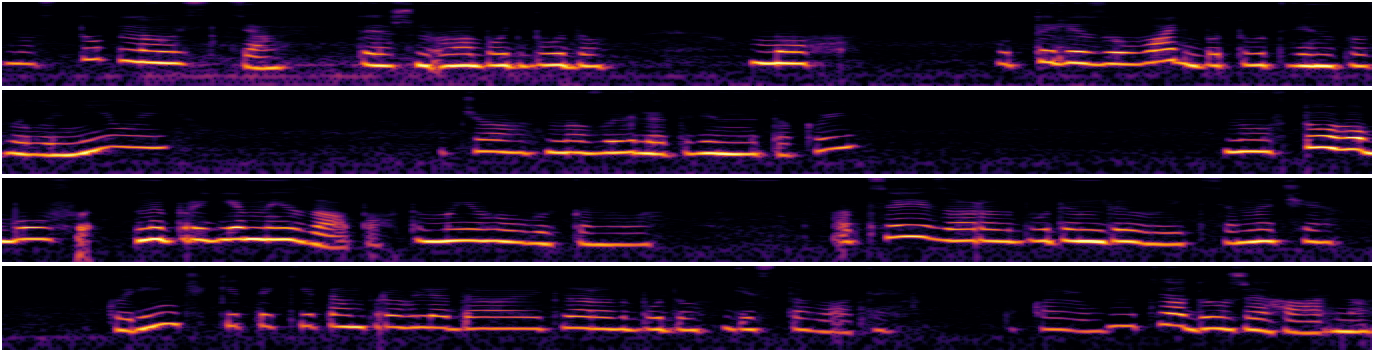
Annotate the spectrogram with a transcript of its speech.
Наступна ось ця. Теж, мабуть, буду мох утилізувати, бо тут він позеленілий. Хоча, на вигляд, він не такий. Ну, в того був неприємний запах, тому його викинула. А цей зараз будемо дивитися, наче корінчики такі там проглядають. Зараз буду діставати. Покажу. Ну, ця дуже гарна.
